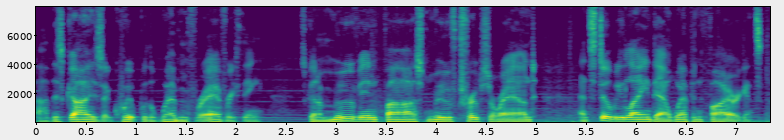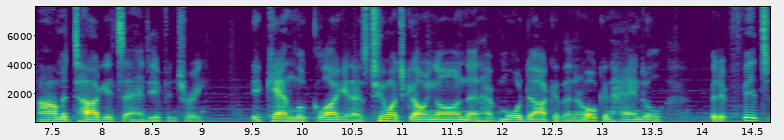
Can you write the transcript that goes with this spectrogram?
Uh, this guy is equipped with a weapon for everything. It's going to move in fast, move troops around, and still be laying down weapon fire against armored targets and infantry. It can look like it has too much going on and have more dakka than it all can handle, but it fits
